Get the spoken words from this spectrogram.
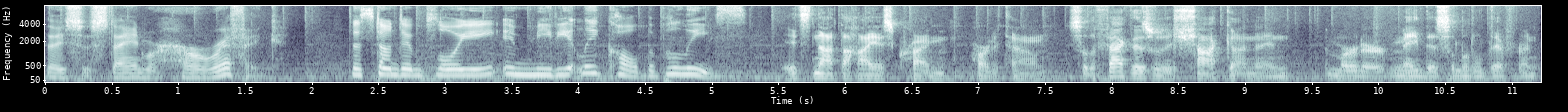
they sustained were horrific. The stunned employee immediately called the police. It's not the highest crime part of town. So the fact this was a shotgun and murder made this a little different.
